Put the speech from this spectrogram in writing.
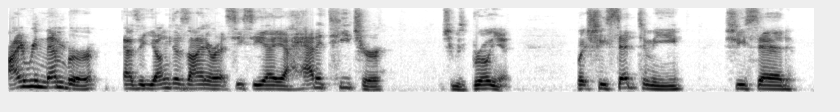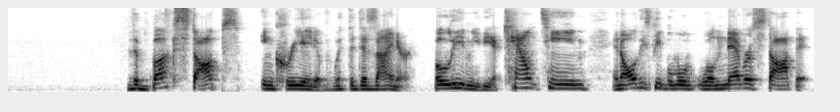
i remember as a young designer at cca i had a teacher she was brilliant but she said to me she said the buck stops in creative with the designer believe me the account team and all these people will, will never stop it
